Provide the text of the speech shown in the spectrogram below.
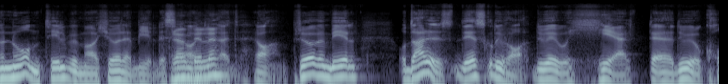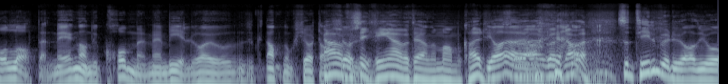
Når noen tilbyr meg å kjøre en bil, det sier jeg aldri nei til. Ja, prøv en bil. Og der, er- det skal du ha. Du er jo helt eh, Du er jo kollåpen med en gang du kommer med en bil. Du har jo knapt nok kjørt den sjøl. forsikring jeg til gjennom Amcar. Ja, ja, ja. Så Ja, bra. Så tilbyr du han jo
